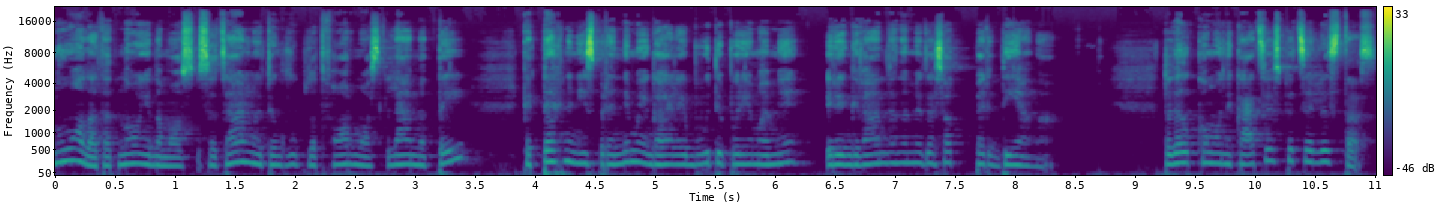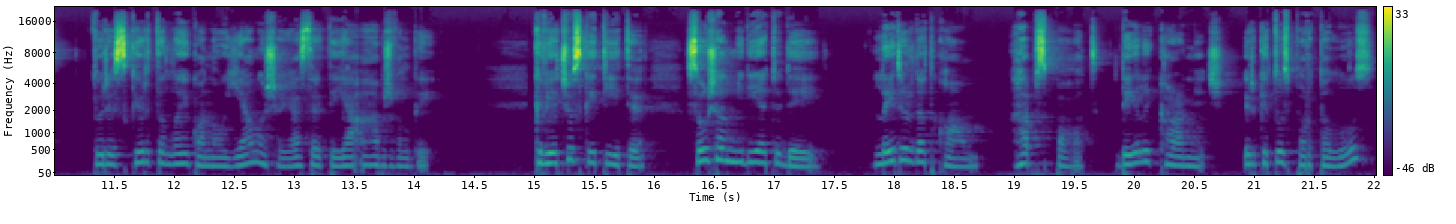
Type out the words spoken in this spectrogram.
nuolat atnaujinamos socialinių tinklų platformos lemia tai, kad techniniai sprendimai gali būti priimami ir įgyvendinami tiesiog per dieną. Todėl komunikacijos specialistas turi skirti laiko naujienų šioje srityje apžvalgai. Kviečiu skaityti Social Media Today, Later.com, HubSpot, Daily Carnage ir kitus portalus,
